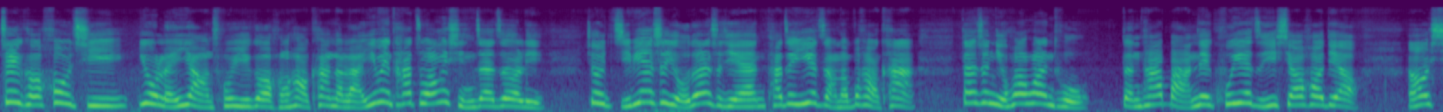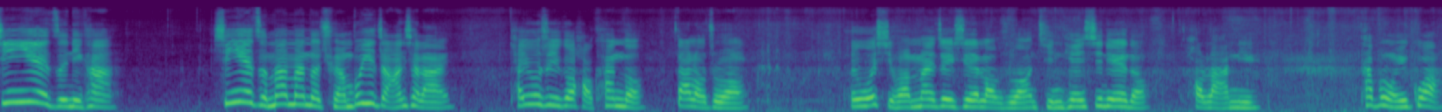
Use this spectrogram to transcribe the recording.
这棵后期又能养出一个很好看的来，因为它桩形在这里，就即便是有段时间它这叶长得不好看，但是你换换土，等它把那枯叶子一消耗掉，然后新叶子，你看，新叶子慢慢的全部一长起来，它又是一个好看的大老桩。所以我喜欢卖这些老桩，景天系列的，好拿捏，它不容易挂，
